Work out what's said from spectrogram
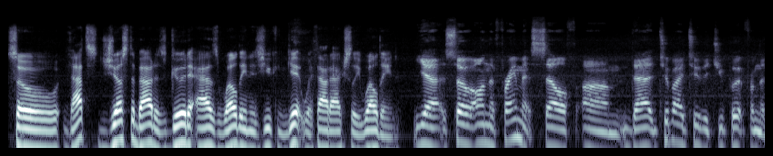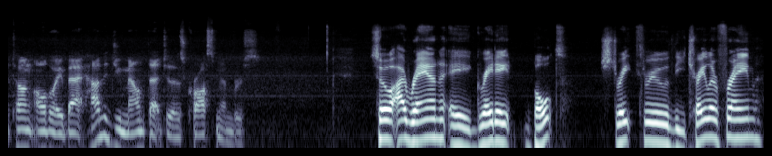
So that's just about as good as welding as you can get without actually welding. Yeah, so on the frame itself, um, that two by two that you put from the tongue all the way back, how did you mount that to those cross members? So I ran a grade 8 bolt straight through the trailer frame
